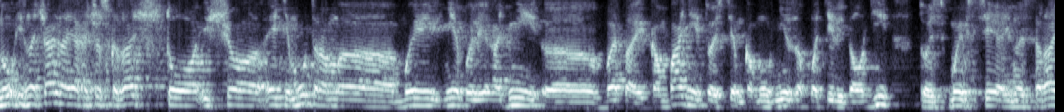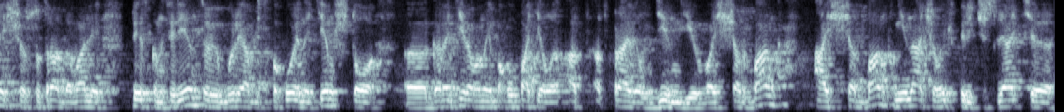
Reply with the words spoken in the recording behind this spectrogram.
Ну, изначально я хочу сказать, что еще этим утром э, мы не были одни э, в этой компании, то есть тем, кому не заплатили долги. То есть мы все инвестора еще с утра давали пресс-конференцию и были обеспокоены тем, что э, гарантированный покупатель от- отправил деньги в Ощадбанк, а Ощадбанк не начал их перечислять э,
